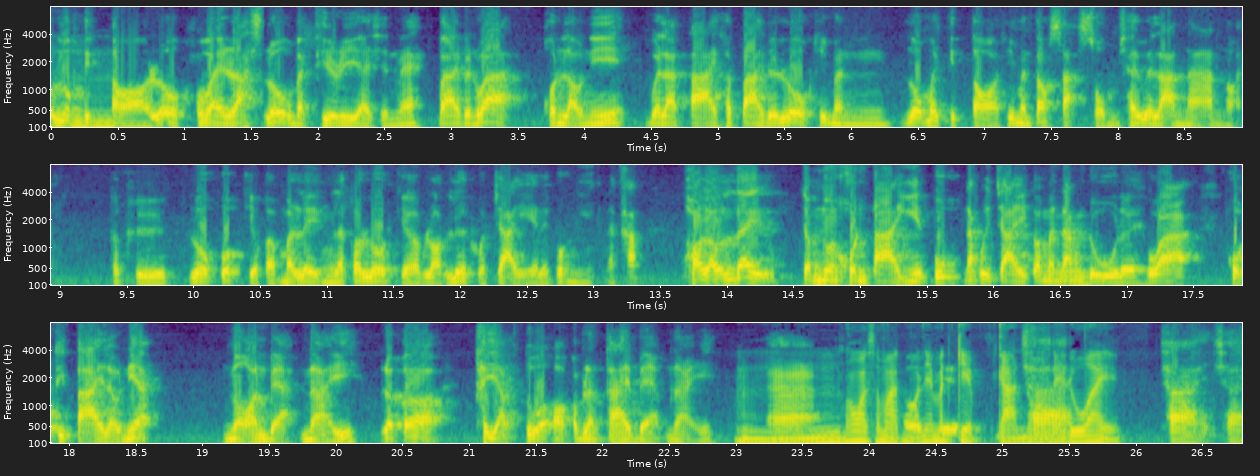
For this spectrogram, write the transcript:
คโรคติดต่อโรคไวรัสโรคแบคทีเรียเห็นไหมกลายเป็นว่าคนเหล่านี้เวลาตายเขาตายด้วยโรคที่มันโรคไม่ติดต่อที่มันต้องสะสมใช้เวลานานหน่อย ก็คือโรคพวกเกี่ยวกับมะเร็ง แล้วก็โรคเกี่ยวกับหลอดเลือดหัวใจอะไรพวกนี้นะครับพอเราได้จำนวนคนตายอย่างนี้ปุ๊บนักวิจัยก็มานั่งดูเลยว่าพวกที่ตายเหล่าเนี้ยนอนแบบไหน แล้วก็ขยับตัวออกกำลังกายแบบไหนอืมอ่าเพราะว่าสมาร์ทวอทเนี่ยมันเก็บการนอนใช่ได้ด้วย ใช่ใช่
